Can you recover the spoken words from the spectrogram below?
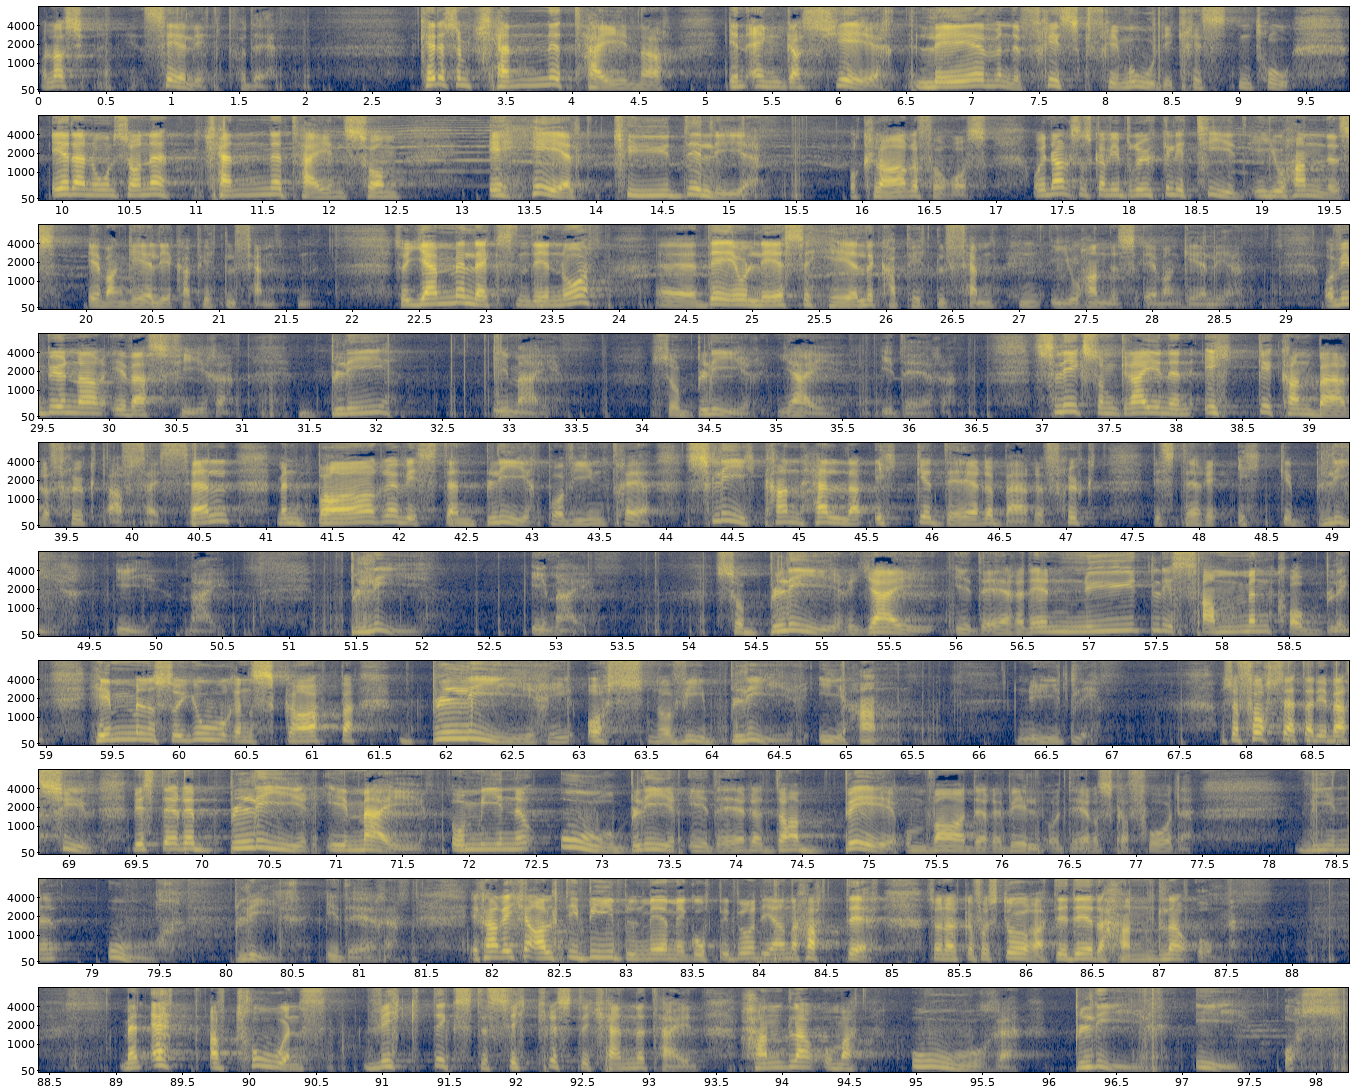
Og La oss se litt på det. Hva er det som kjennetegner en engasjert, levende, frisk, frimodig kristen tro? Er det noen sånne kjennetegn som er helt tydelige og klare for oss? Og I dag skal vi bruke litt tid i Johannes evangeliet kapittel 15. Så Hjemmeleksen din nå eh, det er å lese hele kapittel 15 i Johannes evangeliet. Og Vi begynner i vers 4. Bli i meg, så blir jeg i dere. Slik som greinen ikke kan bære frukt av seg selv, men bare hvis den blir på vintreet, slik kan heller ikke dere bære frukt hvis dere ikke blir i meg. Bli i meg så blir jeg i dere. Det er en nydelig sammenkobling. Himmelens og jordens skaper blir i oss når vi blir i Han. Nydelig. Og Så fortsetter det i vers 7. Hvis dere blir i meg, og mine ord blir i dere, da be om hva dere vil, og dere skal få det. Mine ord blir i dere. Jeg har ikke alltid Bibelen med meg opp. Jeg burde gjerne hatt det, så dere forstår at det er det det handler om. Men et av troens viktigste, sikreste kjennetegn handler om at ordet blir i oss.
